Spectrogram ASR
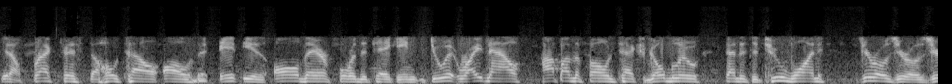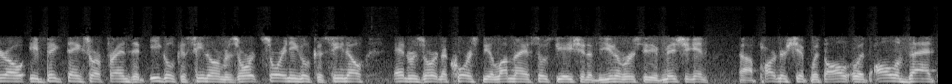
you know, breakfast, the hotel, all of it. It is all there for the taking. Do it right now. Hop on the phone, text Go Blue, send it to two one zero zero zero. A big thanks to our friends at Eagle Casino and Resort, Soaring Eagle Casino and Resort, and of course the Alumni Association of the University of Michigan. Uh, partnership with all with all of that.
